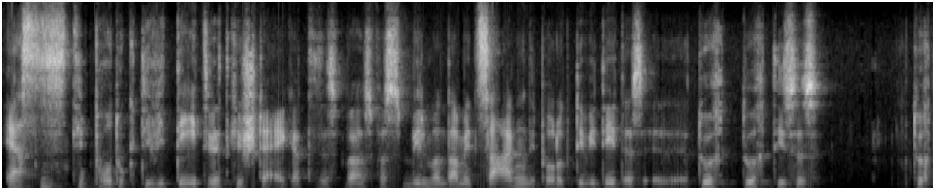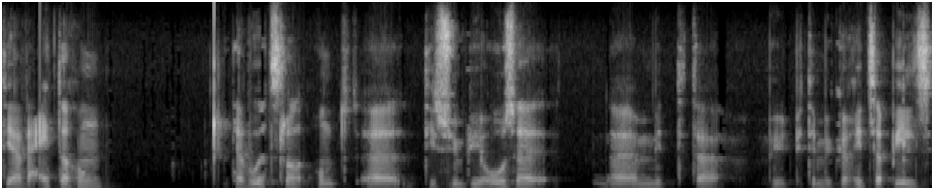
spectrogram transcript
erstens, die Produktivität wird gesteigert. Das, was, was will man damit sagen? Die Produktivität ist, äh, durch, durch, dieses, durch die Erweiterung der Wurzel und äh, die Symbiose äh, mit, der, mit dem Mykorrhiza-Pilz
